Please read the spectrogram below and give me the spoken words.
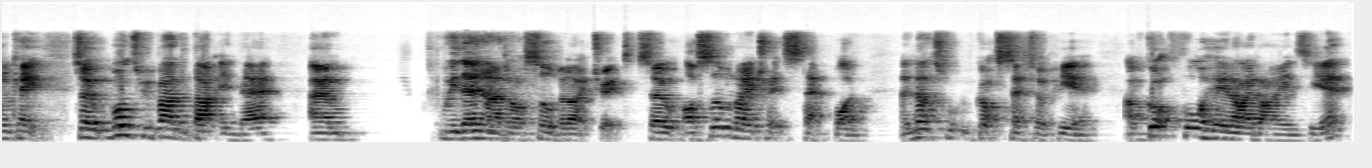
Okay, so once we've added that in there, um, we then add our silver nitrate. So our silver nitrate is step one, and that's what we've got set up here. I've got four halide ions here.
